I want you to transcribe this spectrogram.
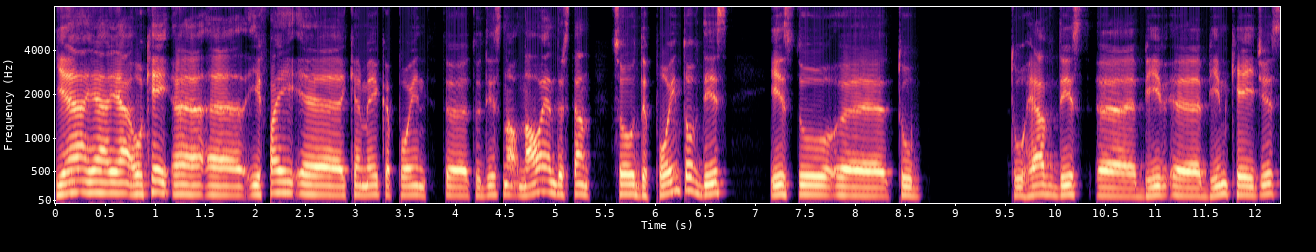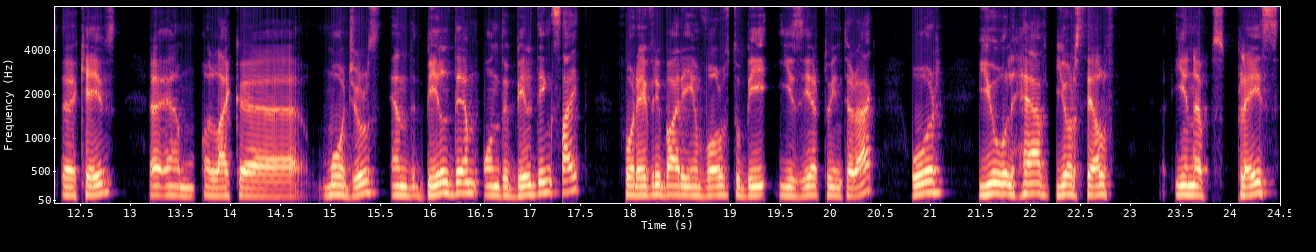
Yeah, yeah, yeah. Okay. Uh, uh, if I uh, can make a point to, to, this now, now I understand. So the point of this is to uh, to to have these uh, beam, uh, beam cages caves um, like modules and build them on the building site for everybody involved to be easier to interact, or you will have yourself in a place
